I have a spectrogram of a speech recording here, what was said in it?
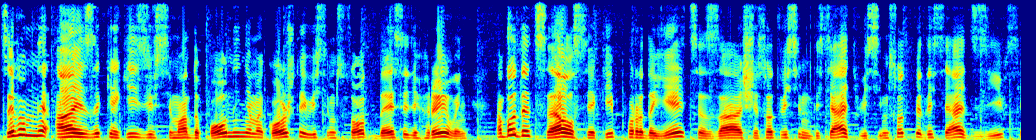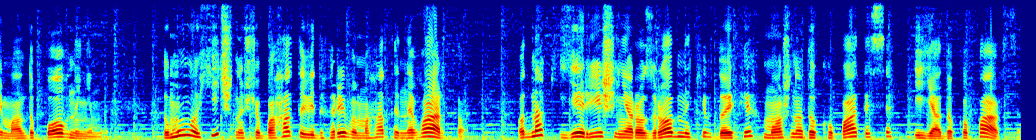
Це вам не Айзек, який зі всіма доповненнями коштує 810 гривень, або Cells, який продається за 680-850 зі всіма доповненнями. Тому логічно, що багато від гри вимагати не варто. Однак є рішення розробників, до яких можна докопатися, і я докопався.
